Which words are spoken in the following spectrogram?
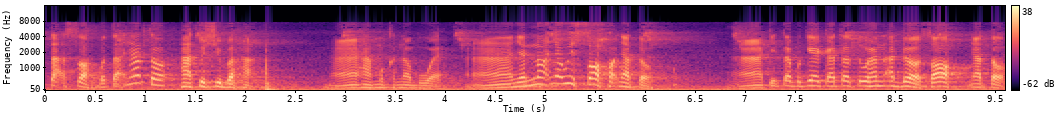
Tak sah pun tak nyata. Ha tu syubhat. Ha ha mu kena buat. Ha yang naknya wis sah hak nyata. Ha kita pergi kata Tuhan ada, sah nyata.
